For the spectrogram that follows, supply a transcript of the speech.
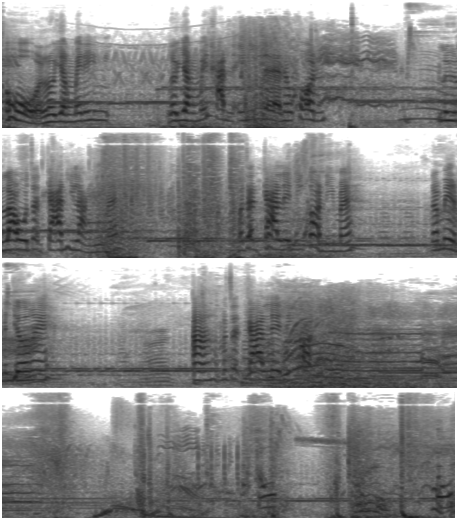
โอ้โห เรายังไม่ได้ เรายังไม่ทันไอ้นี่เลยทุกคน หรือเราจัดการทีหลังดีไหมมาจัดการเลนนี้ก่อนดีไหมดาเมจมันเยอะไง อะ มาจัดการเลนนี้ก่อน ตุ๊บตุ๊บ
